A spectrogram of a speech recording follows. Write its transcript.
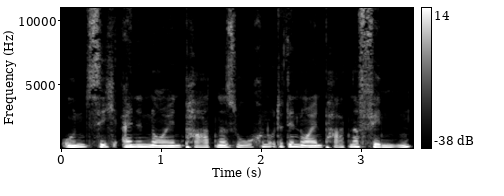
und sich einen neuen Partner suchen oder den neuen Partner finden,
